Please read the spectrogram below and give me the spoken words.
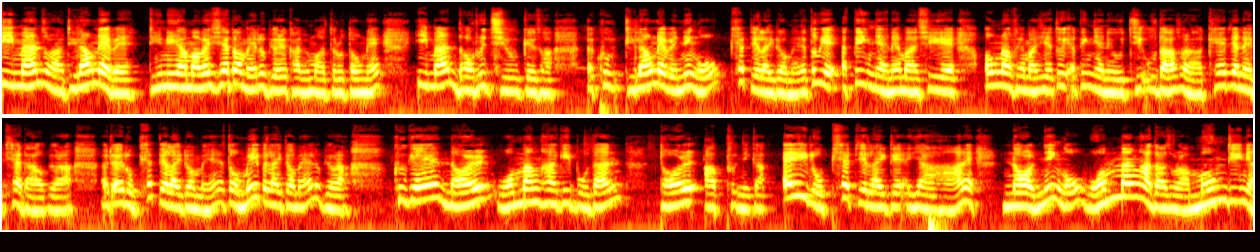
အီမန်ဆိုတာဒီလောက်နဲ့ပဲဒီနေရာမှာပဲရက်တော့မယ်လို့ပြောတဲ့ခါမျိုးမှာသူတို့သုံးတယ်အီမန်ဒေါ်ရချီယူကေဆိုတာအခုဒီလောက်နဲ့ပဲနင့်ကိုဖျက်ပြလိုက်တော့မယ်သူ့ရဲ့အသိဉာဏ်ထဲမှာရှိတဲ့အုံနောက်ထဲမှာရှိတဲ့သူ့ရဲ့အသိဉာဏ်တွေကိုကြည်ဦးသားဆိုတာခဲပြက်နဲ့ဖျက်တာကိုပြောတာအဲ့လိုဖျက်ပြလိုက်တော့မယ်တော့မေ့ပြလိုက်တော့မယ်လို့ပြောတာခုကေနော်ဝမ်မန်ဟာဂီဘူဒန် doll apuniga အဲ့လိုဖြတ်ပစ်လိုက်တဲ့အရာဟာတဲ့ no နင့်ကို woman ကသားဆိုတာမုံတီးနေ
